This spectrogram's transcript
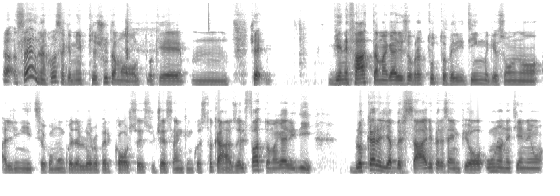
No, sai una cosa che mi è piaciuta molto, che mh, mm, cioè, viene fatta magari soprattutto per i team che sono all'inizio comunque del loro percorso, è successo anche in questo caso, il fatto magari di bloccare gli avversari, per esempio uno ne tiene uh,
